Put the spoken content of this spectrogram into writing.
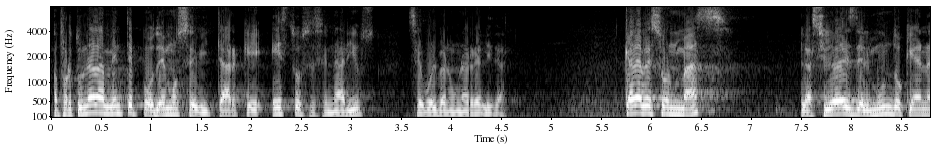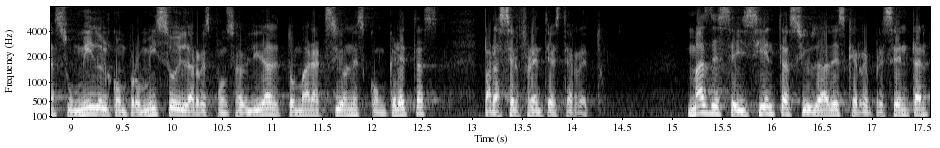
Afortunadamente podemos evitar que estos escenarios se vuelvan una realidad. Cada vez son más las ciudades del mundo que han asumido el compromiso y la responsabilidad de tomar acciones concretas para hacer frente a este reto más de 600 ciudades que representan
